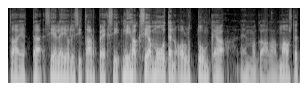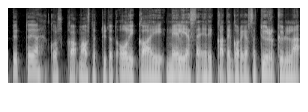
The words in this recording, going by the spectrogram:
tai että siellä ei olisi tarpeeksi lihaksia muuten ollut tunkea Emma Gaalaan maustetyttöjä, koska maustetytöt oli kai neljässä eri kategoriassa tyrkyllä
